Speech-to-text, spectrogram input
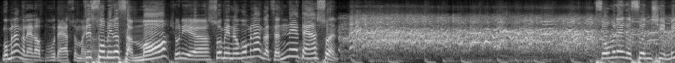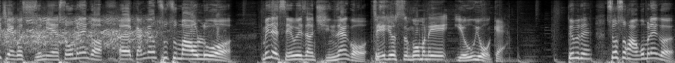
我们两个难道不单纯吗？这说明了什么，兄弟？说明了我们两个真的单纯。说我们两个纯情，没见过世面；说我们两个呃刚刚初出茅庐，没在社会上浸染过，这就是我们的优越感。对不对？说实话，我们两个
